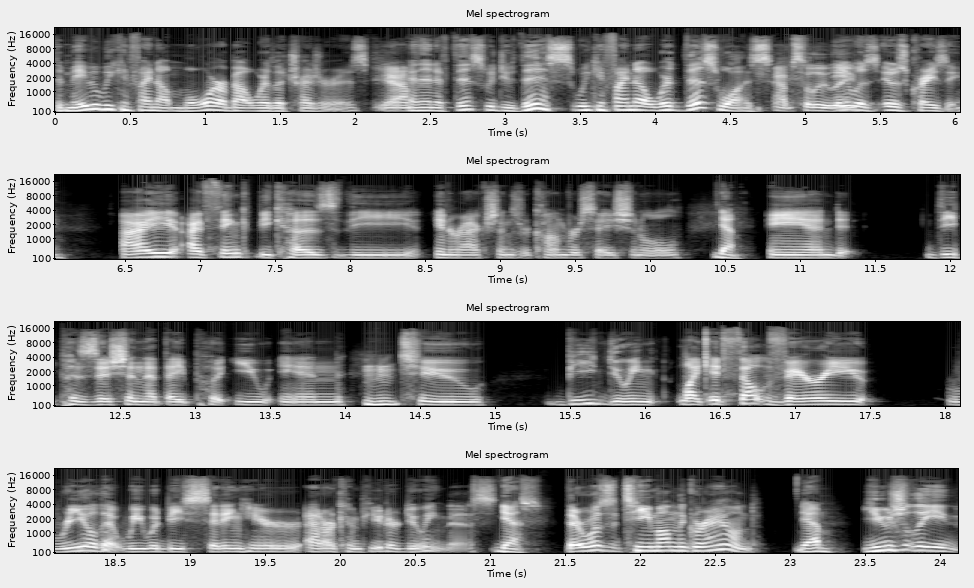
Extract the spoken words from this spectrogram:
then maybe we can find out more about where the treasure is. Yeah. And then if this we do this, we can find out where this was. Absolutely. It was it was crazy. I I think because the interactions are conversational, Yeah. and the position that they put you in Mhm. to be doing like it felt very real that we would be sitting here at our computer doing this. Yes. There was a team on the ground. Yeah. Usually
